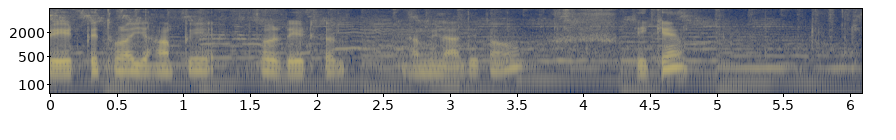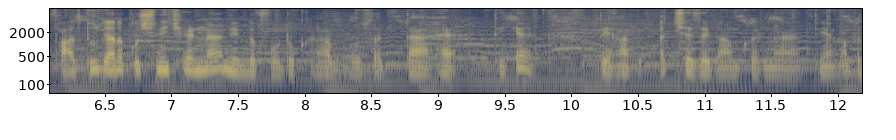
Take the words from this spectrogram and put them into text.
रेट पे थोड़ा यहाँ पे, थोड़ा रेट कर यहाँ मिला देता हूँ, ठीक है? फालतू ज़्यादा कुछ नहीं छेड़ना है, नहीं तो फ़ोटो ख़राब हो सकता है, ठीक है? तो यहाँ पे अच्छे से काम करना है। तो यहाँ पे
